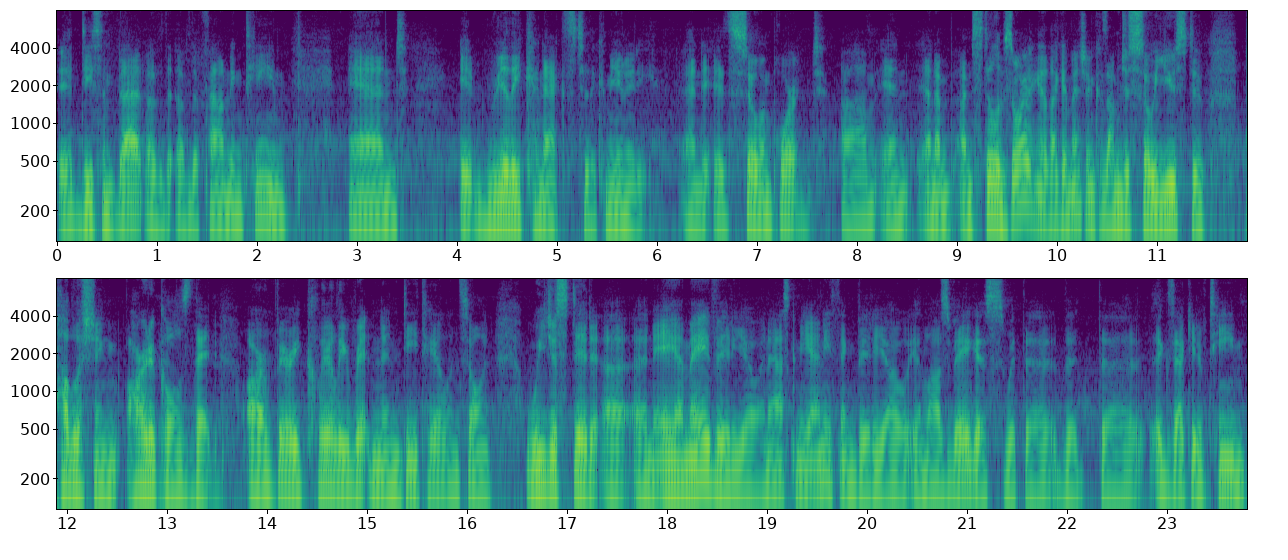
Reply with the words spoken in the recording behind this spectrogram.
at Decent.bet of the, of the founding team, and it really connects to the community and it's so important. Um, and and I'm, I'm still absorbing it, like I mentioned, because I'm just so used to publishing articles that are very clearly written in detail and so on. We just did a, an AMA video, an Ask Me Anything video in Las Vegas with the, the, the executive team,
